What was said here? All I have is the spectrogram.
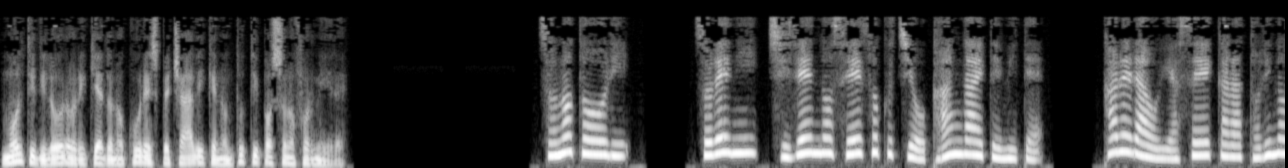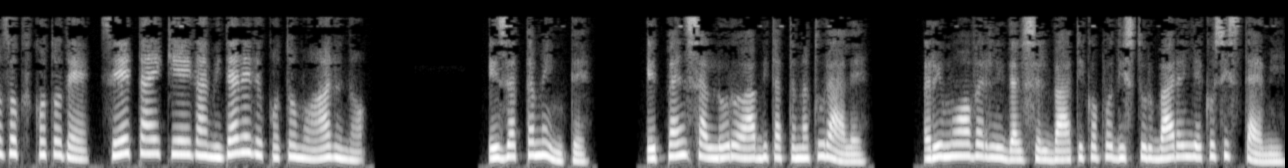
Molti di loro richiedono cure speciali che non tutti possono fornire. その通り。それに自然の生息地を考えてみて、彼らを野生から取り除くことで生態系が乱れることもあるの。Esattamente. E pensa al loro habitat naturale. Rimuoverli dal selvatico può disturbare gli ecosistemi.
